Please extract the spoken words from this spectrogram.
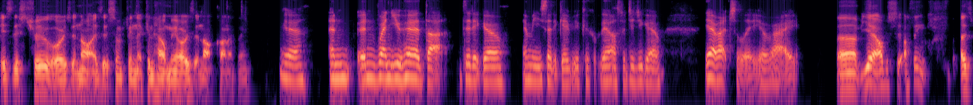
is this true or is it not? Is it something that can help me or is it not kind of thing? Yeah. And and when you heard that, did it go? I mean, you said it gave you a kick up the arse, but did you go, yeah, actually, you're right? Uh, yeah, obviously, I think as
